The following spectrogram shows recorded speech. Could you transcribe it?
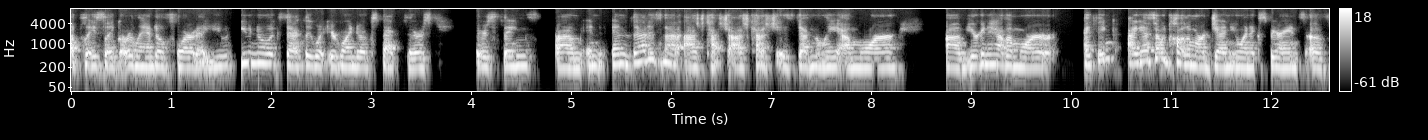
a place like Orlando, Florida, you you know exactly what you're going to expect. There's there's things, um, and and that is not Oshkosh. Oshkosh is definitely a more, um, you're going to have a more, I think, I guess I would call it a more genuine experience of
